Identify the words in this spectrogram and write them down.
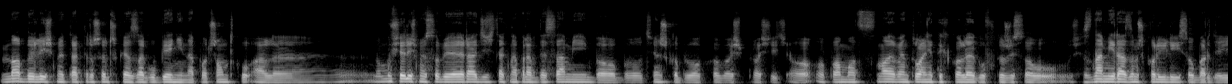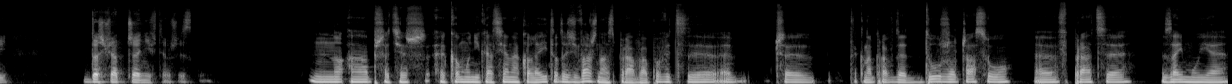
No byliśmy tak troszeczkę zagubieni na początku, ale no musieliśmy sobie radzić tak naprawdę sami, bo, bo ciężko było kogoś prosić o, o pomoc. No ewentualnie tych kolegów, którzy są, się z nami razem szkolili i są bardziej doświadczeni w tym wszystkim. No a przecież komunikacja na kolei to dość ważna sprawa. Powiedz, e, czy tak naprawdę dużo czasu e, w pracy zajmuje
